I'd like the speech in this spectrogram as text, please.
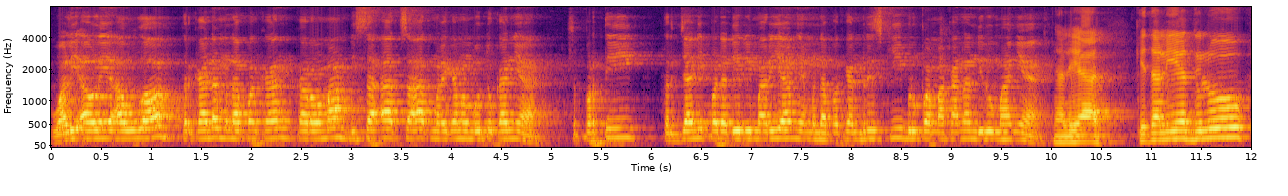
Wali aulia Allah terkadang mendapatkan karomah di saat-saat mereka membutuhkannya, seperti terjadi pada diri Maryam yang mendapatkan rizki berupa makanan di rumahnya. Nah lihat, kita lihat dulu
